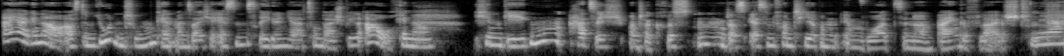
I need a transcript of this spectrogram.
Ah ja, genau. Aus dem Judentum kennt man solche Essensregeln ja zum Beispiel auch. Genau. Hingegen hat sich unter Christen das Essen von Tieren im Wortsinne eingefleischt. Ja.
